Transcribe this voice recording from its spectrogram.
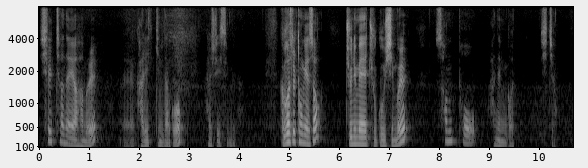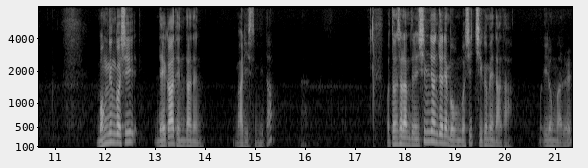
실천해야 함을 가리킨다고 할 수 있습니다. 그것을 통해서 주님의 죽으심을 선포하는 것이죠. 먹는 것이 내가 된다는 말이 있습니다. 어떤 사람들은 10년 전에 먹은 것이 지금의 나다. 뭐 이런 말을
